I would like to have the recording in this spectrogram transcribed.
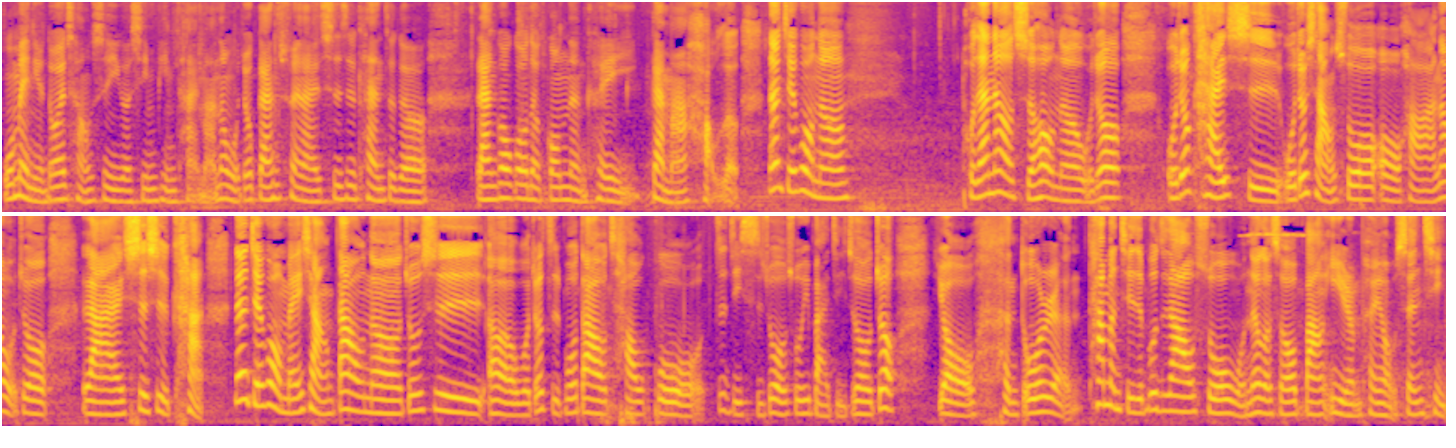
我每年都会尝试一个新平台嘛，那我就干脆来试试看这个。蓝勾勾的功能可以干嘛好了？那结果呢？我在那个时候呢，我就我就开始，我就想说，哦，好啊，那我就来试试看。那结果我没想到呢，就是呃，我就直播到超过自己实作数一百集之后，就有很多人，他们其实不知道说我那个时候帮艺人朋友申请。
